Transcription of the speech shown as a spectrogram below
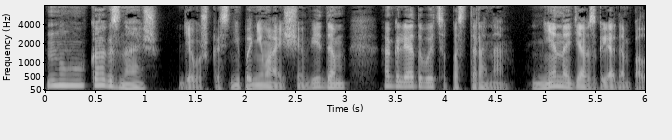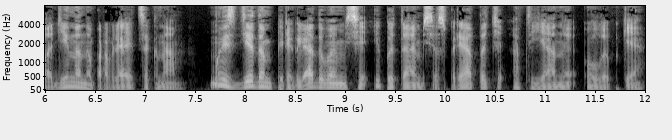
«Ну, как знаешь». Девушка с непонимающим видом оглядывается по сторонам. Не найдя взглядом паладина, направляется к нам. Мы с дедом переглядываемся и пытаемся спрятать от Яны улыбки.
